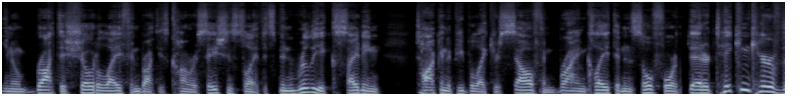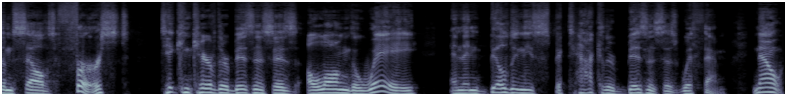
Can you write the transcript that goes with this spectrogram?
you know, brought this show to life and brought these conversations to life, it's been really exciting talking to people like yourself and Brian Clayton and so forth that are taking care of themselves first, taking care of their businesses along the way, and then building these spectacular businesses with them. Now,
